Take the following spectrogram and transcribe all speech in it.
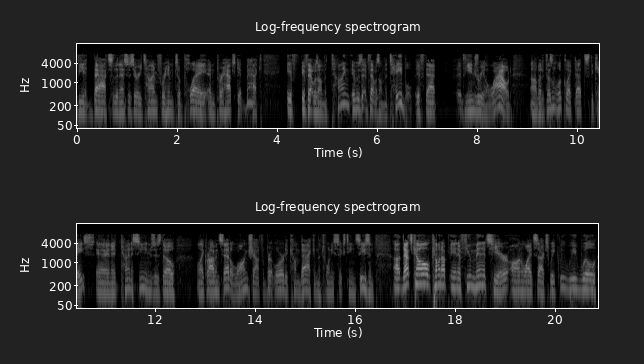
the at bats, the necessary time for him to play, and perhaps get back if if that was on the time. It was if that was on the table. If that if the injury allowed, uh, but it doesn't look like that's the case, and it kind of seems as though. Like Robin said, a long shot for Brett Lawrie to come back in the 2016 season. Uh, that's all coming up in a few minutes here on White Sox Weekly. We will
